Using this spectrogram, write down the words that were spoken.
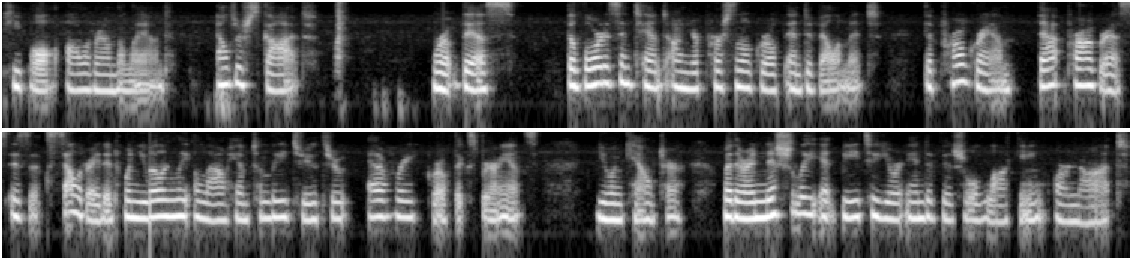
people all around the land. Elder Scott wrote this the Lord is intent on your personal growth and development. The program, that progress is accelerated when you willingly allow Him to lead you through every growth experience you encounter, whether initially it be to your individual locking or not.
